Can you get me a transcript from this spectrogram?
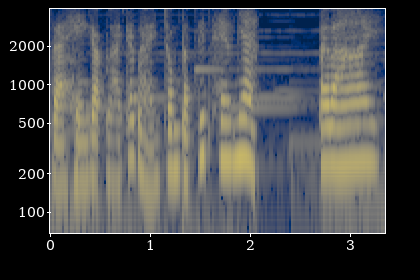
và hẹn gặp lại các bạn trong tập tiếp theo nha. Bye bye!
